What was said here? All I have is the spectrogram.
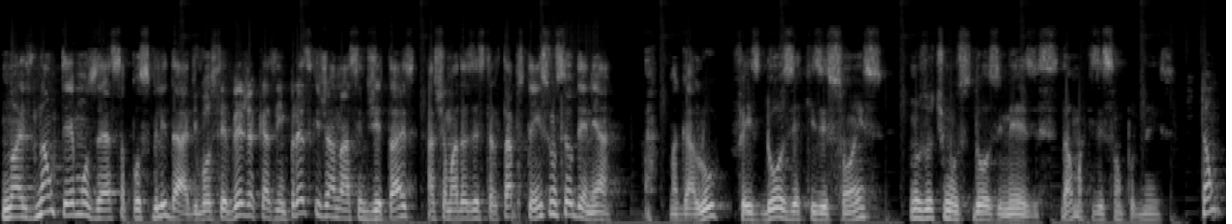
nós não temos essa possibilidade. Você veja que as empresas que já nascem digitais, as chamadas startups, têm isso no seu DNA. Ah, Magalu fez 12 aquisições nos últimos 12 meses. Dá uma aquisição por mês. Então,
